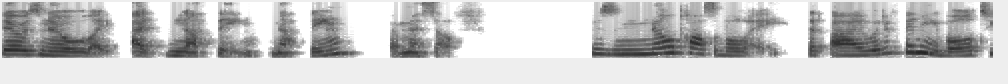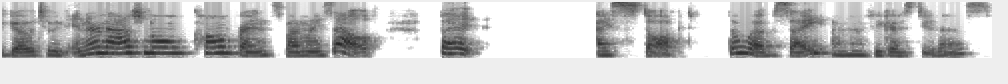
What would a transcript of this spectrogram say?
There was no like I, nothing, nothing but myself. There's no possible way that I would have been able to go to an international conference by myself. But I stalked the website. I don't know if you guys do this.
